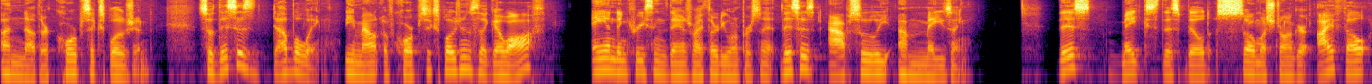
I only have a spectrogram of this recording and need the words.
another corpse explosion. So this is doubling the amount of corpse explosions that go off and increasing the damage by 31%. This is absolutely amazing. This makes this build so much stronger. I felt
